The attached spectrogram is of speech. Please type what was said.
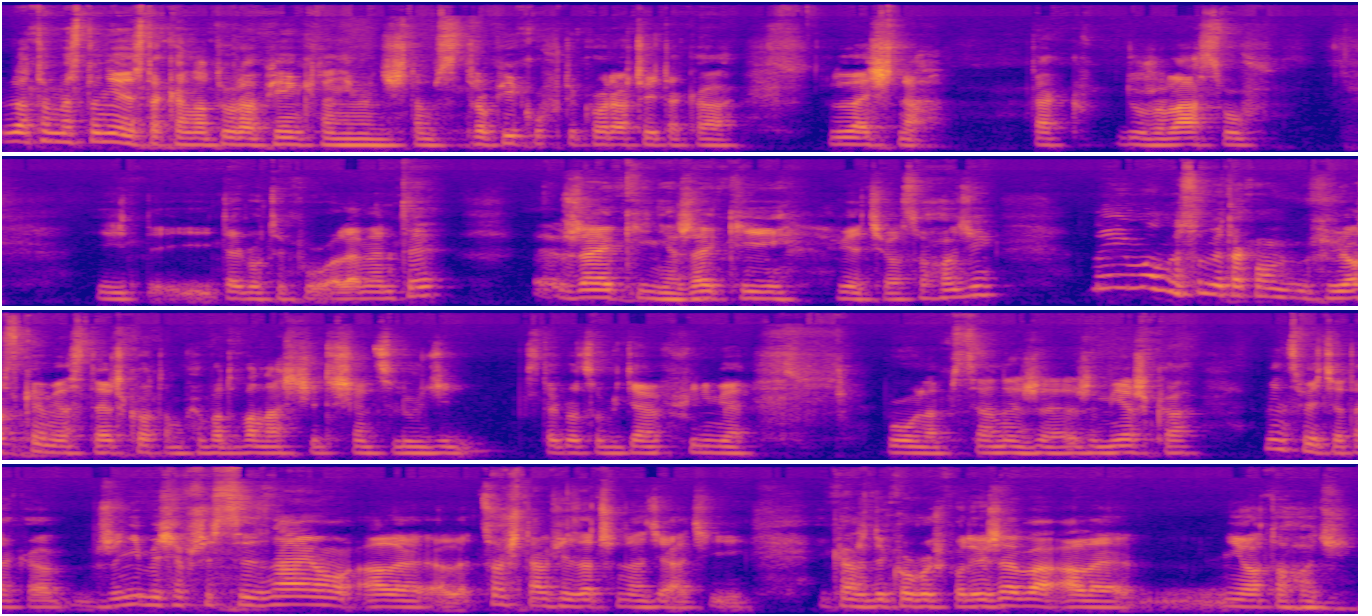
natomiast to nie jest taka natura piękna, nie wiem, gdzieś tam z tropików, tylko raczej taka leśna. Tak, dużo lasów i, i tego typu elementy. Rzeki, nie rzeki, wiecie o co chodzi. No i mamy sobie taką wioskę, miasteczko, tam chyba 12 tysięcy ludzi, z tego co widziałem w filmie, było napisane, że, że mieszka. Więc wiecie, taka, że niby się wszyscy znają, ale, ale coś tam się zaczyna dziać i, i każdy kogoś podejrzewa, ale nie o to chodzi.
